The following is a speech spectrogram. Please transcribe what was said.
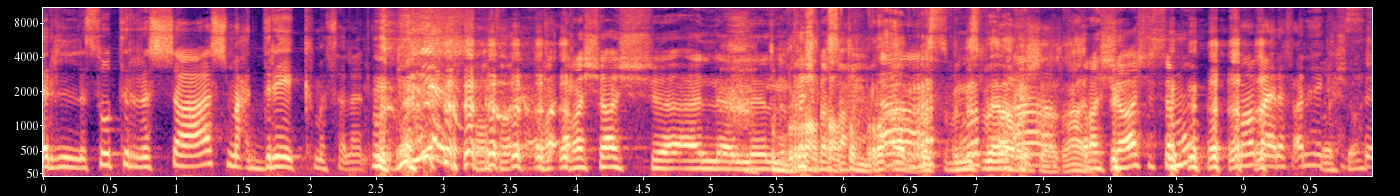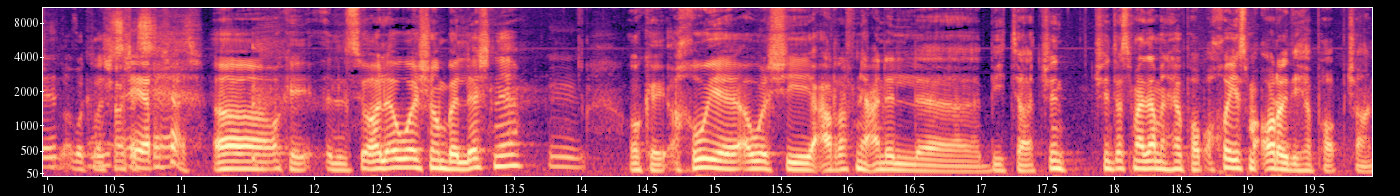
الصوت الرشاش مع دريك مثلا. كيف؟ الرشاش ال- ال- الخشبه طمرقه صح طمرقه بس بالنسبة لها رشاش عادي. رشاش يسموه؟ ما بعرف أنا هيك حسيت. إيه، رشاش. آه، أوكي. السؤال الأول شلون بلشنا؟ أوكي. أخوي أول شيء عرفني عن البيتات كنت كنت أسمع دائما hip hop أخوي يسمع already hip hop كان.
